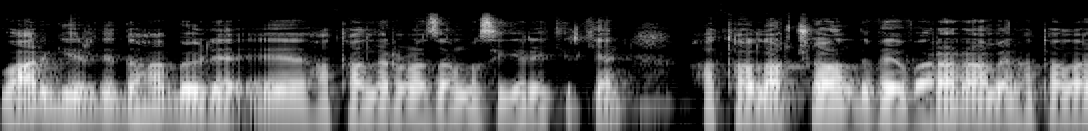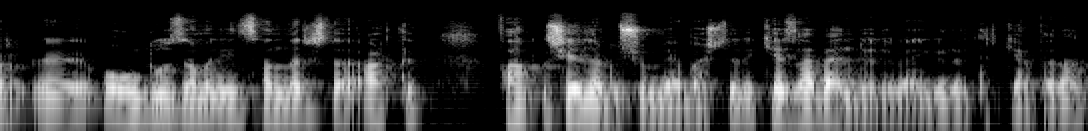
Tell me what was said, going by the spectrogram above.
var girdi daha böyle e, hataların azalması gerekirken hatalar çoğaldı ve vara rağmen hatalar e, olduğu zaman insanlar işte artık farklı şeyler düşünmeye başladı. Keza ben de öyle ben yönetirken falan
